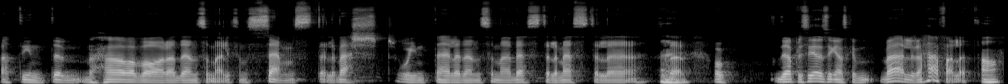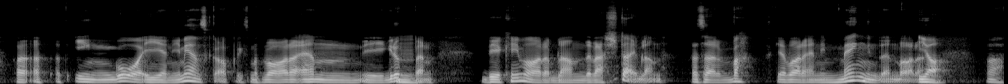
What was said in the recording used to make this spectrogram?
att inte behöva vara den som är liksom sämst eller värst. Och inte heller den som är bäst eller mest. Eller sådär. Och det appliceras ju ganska väl i det här fallet. Ja. Att, att ingå i en gemenskap, liksom att vara en i gruppen. Det kan ju vara bland det värsta ibland. Att så här, va? Ska jag vara en i mängden bara? Ja. Vad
